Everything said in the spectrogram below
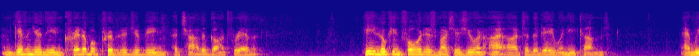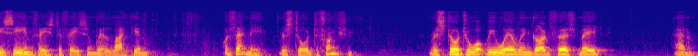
and given you the incredible privilege of being a child of God forever? He looking forward as much as you and I are to the day when He comes and we see Him face to face and we're like Him. What does that mean? Restored to function. Restored to what we were when God first made Adam.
